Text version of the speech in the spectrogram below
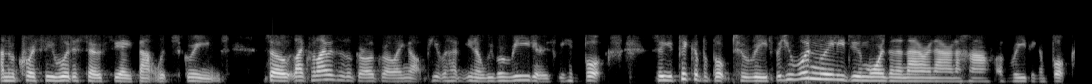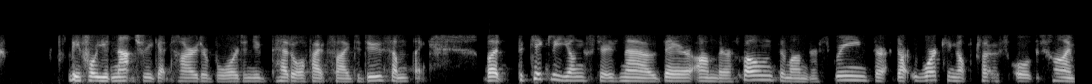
And of course, we would associate that with screens. So, like when I was a little girl growing up, you had, you know, we were readers, we had books. So you'd pick up a book to read, but you wouldn't really do more than an hour, an hour and a half of reading a book before you'd naturally get tired or bored and you'd head off outside to do something. But particularly youngsters now, they're on their phones, they're on their screens, they're, they're working up close all the time,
